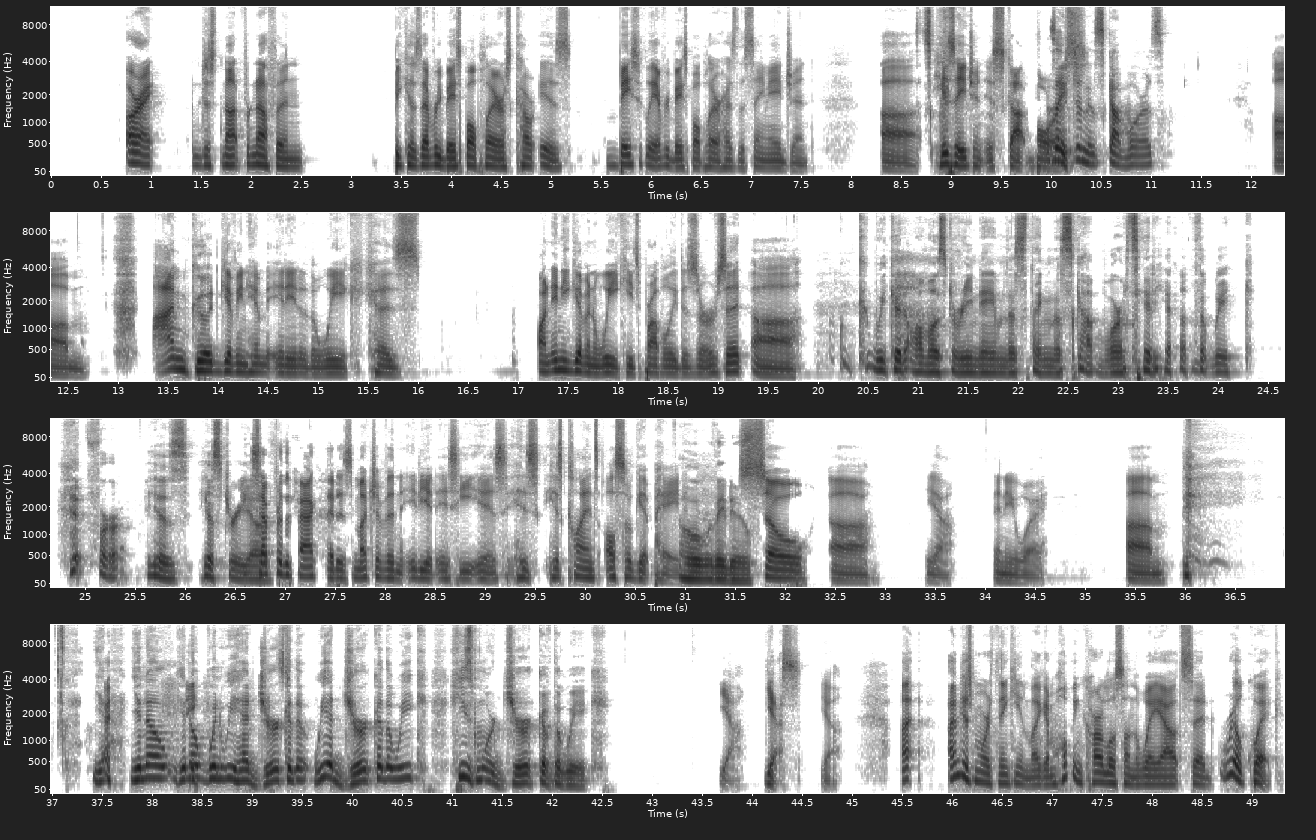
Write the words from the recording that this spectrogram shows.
All right. I'm just not for nothing because every baseball player is, is basically every baseball player has the same agent. Uh his agent is scott boras his agent is scott boras. Um, I'm good giving him idiot of the week because on any given week he's probably deserves it. Uh, we could almost rename this thing the Scott Boras idiot of the week for his history. Except of, for the fact that as much of an idiot as he is, his his clients also get paid. Oh, they do. So, uh, yeah. Anyway, um. Yeah, you know, you know when we had jerk of the we had jerk of the week. He's more jerk of the week. Yeah. Yes. Yeah. I I'm just more thinking like I'm hoping Carlos on the way out said real quick,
